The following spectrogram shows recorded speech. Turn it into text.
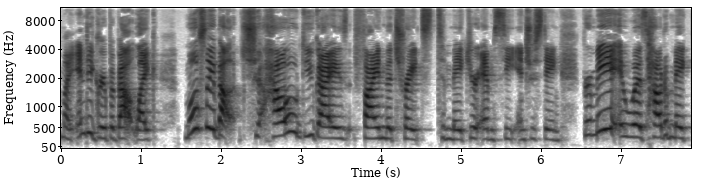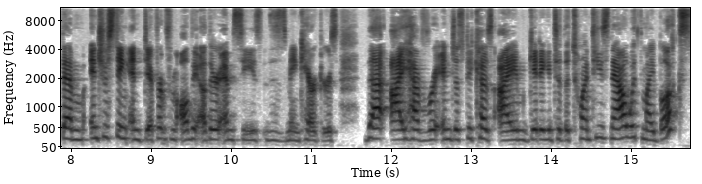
my indie group about like mostly about ch- how do you guys find the traits to make your MC interesting. For me, it was how to make them interesting and different from all the other MCs, this is main characters that I have written just because I'm getting into the 20s now with my books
